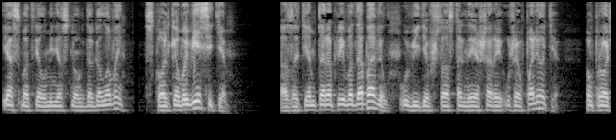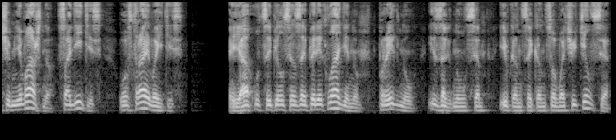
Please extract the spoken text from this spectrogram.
и осмотрел меня с ног до головы. «Сколько вы весите?» А затем торопливо добавил, увидев, что остальные шары уже в полете. Впрочем, неважно. Садитесь, устраивайтесь». Я уцепился за перекладину, прыгнул, изогнулся и в конце концов очутился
